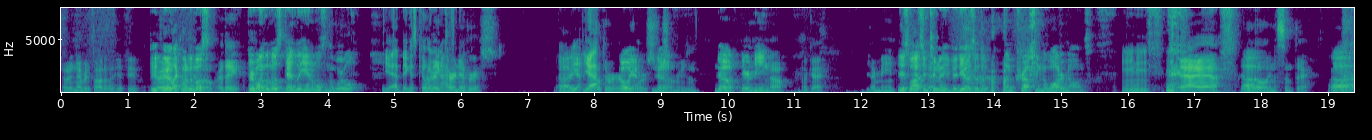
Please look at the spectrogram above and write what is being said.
I would have never thought of a hippo. Dude, Or they're like one of the most- Are they They're one of the most deadly animals in the world. Yeah, biggest killer are they in Africa. carnivorous? Uh, yeah. I Yeah, thought they were Oh, yeah. herbivores No. for some reason. No, they're mean. Oh, okay. They're mean. You're just watching Okay. too many videos of the, them crushing the watermelons. Mm-hmm. Yeah, yeah, yeah. They look Um, all innocent there. Uh,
